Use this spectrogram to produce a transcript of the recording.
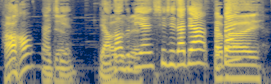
好，那今天聊到这边，谢谢大家，拜拜拜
